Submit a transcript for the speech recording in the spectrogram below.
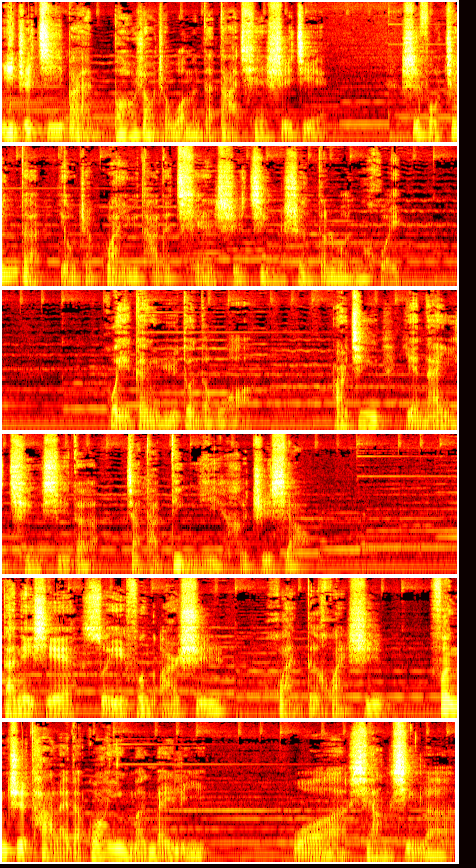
一直羁绊包绕着我们的大千世界，是否真的有着关于他的前世今生的轮回？慧根愚钝的我，而今也难以清晰的。向它定义和知晓，但那些随风而逝、患得患失、纷至沓来的光阴门楣里，我相信了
